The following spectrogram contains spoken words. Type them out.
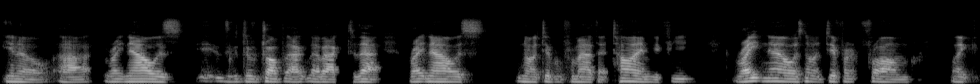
you know, uh, right now is to drop back back to that. Right now is not different from at that time. If you right now is not different from like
